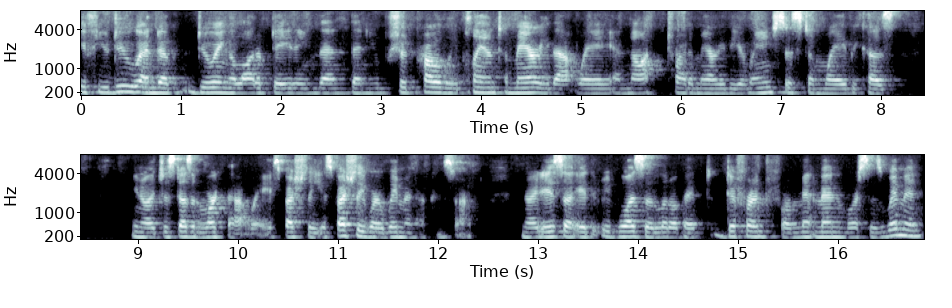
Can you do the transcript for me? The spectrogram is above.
if you do end up doing a lot of dating, then then you should probably plan to marry that way and not try to marry the arranged system way because you know it just doesn't work that way, especially especially where women are concerned. You know, it is a it, it was a little bit different for men versus women,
